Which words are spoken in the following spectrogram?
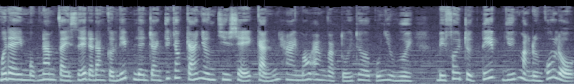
Mới đây, một nam tài xế đã đăng clip lên trang TikTok cá nhân chia sẻ cảnh hai món ăn vặt tuổi thơ của nhiều người bị phơi trực tiếp dưới mặt đường quốc lộ,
